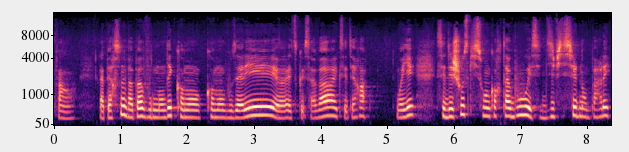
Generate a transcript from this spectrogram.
enfin, la personne ne va pas vous demander comment, comment vous allez, euh, est-ce que ça va, etc. Vous voyez, c'est des choses qui sont encore tabous et c'est difficile d'en parler.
